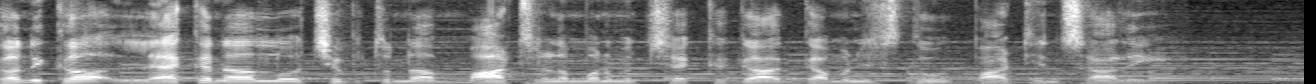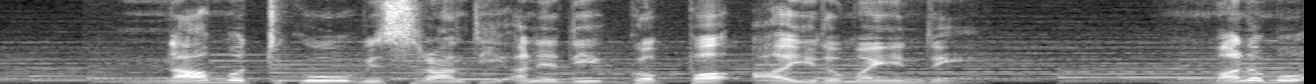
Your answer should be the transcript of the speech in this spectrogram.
కనుక లేఖనాల్లో చెబుతున్న మాటలను మనం చక్కగా గమనిస్తూ పాటించాలి. నా మట్టుకు విశ్రాంతి అనేది గొప్ప ఆయుధమైంది. మనము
